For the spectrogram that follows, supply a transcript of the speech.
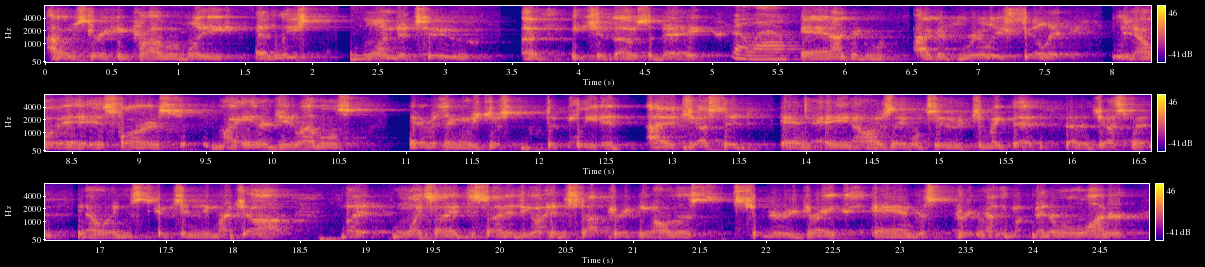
I was drinking probably at least one to two of each of those a day. Oh, wow. And I could, I could really feel it, you know, as far as my energy levels, everything was just depleted. I adjusted, and uh, you know, I was able to to make that that adjustment, you know, and continue my job. But once I decided to go ahead and stop drinking all those sugary drinks and just drink nothing but mineral water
